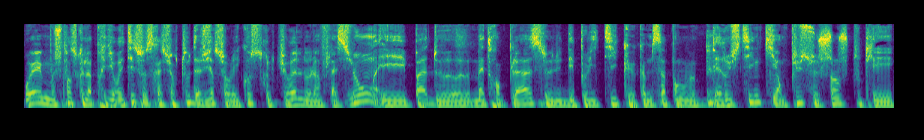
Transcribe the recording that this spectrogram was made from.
Ouais, moi je pense que la priorité ce serait surtout d'agir sur les causes structurelles de l'inflation et pas de mettre en place des politiques comme ça pour des rustines qui en plus changent toutes les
